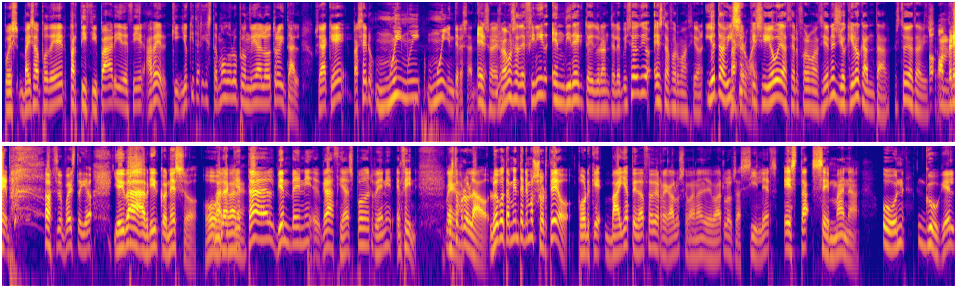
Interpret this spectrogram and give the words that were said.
pues vais a poder participar y decir, a ver, yo quitaría este módulo, pondría el otro y tal. O sea que va a ser muy, muy, muy interesante. Eso es, vamos a definir en directo y durante el episodio esta formación. Y yo te aviso que si yo voy a hacer formaciones, yo quiero cantar. Esto ya te aviso. Oh, hombre, por supuesto, yo, yo iba a abrir con eso. Hola, Vale, ¿qué tal? Bienvenido, gracias por venir. En fin, Venga. esto por un lado. Luego también tenemos sorteo, porque vaya pedazo de regalo se van a llevar los Asilers esta semana. Un Google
